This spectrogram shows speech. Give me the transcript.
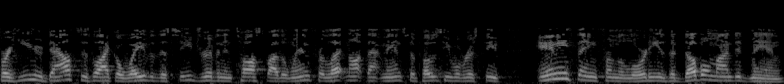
For he who doubts is like a wave of the sea driven and tossed by the wind. For let not that man suppose he will receive anything from the Lord. He is a double minded man,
